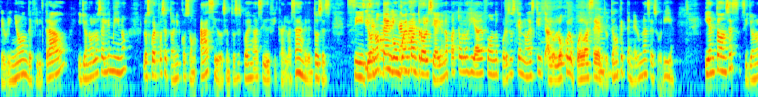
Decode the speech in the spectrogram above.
de riñón, de filtrado, y yo no los elimino, los cuerpos cetónicos son ácidos, entonces pueden acidificar la sangre. Entonces, si yo no tengo un buen control, si hay una patología de fondo, por eso es que no es que a lo loco lo puedo hacer, yo tengo que tener una asesoría. Y entonces, si yo no,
